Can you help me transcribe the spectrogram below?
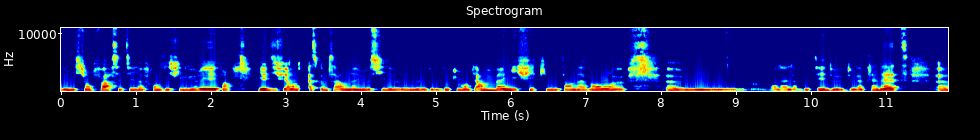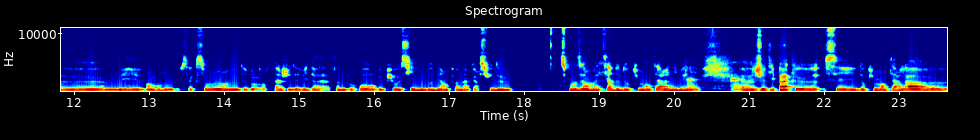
l'émission phare, c'était La France défigurée. Enfin, il y a eu différentes phases comme ça. On a eu aussi des documentaires magnifiques qui mettaient en avant voilà, la beauté de, la planète. mais dans mon anglo-saxon, des reportages de David Attenborough auraient pu aussi nous donner un peu un aperçu de, ce qu'on faisait en matière de documentaire animalier. Euh, je ne dis pas que ces documentaires-là euh,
